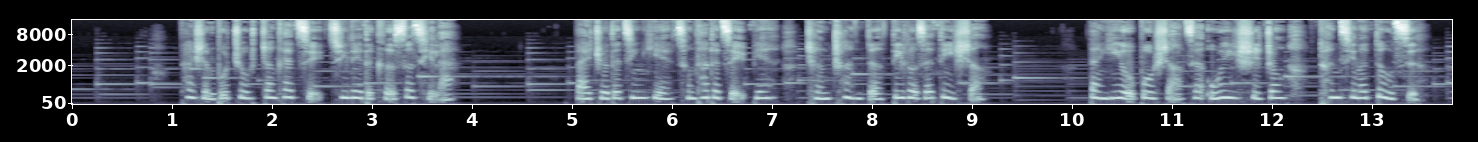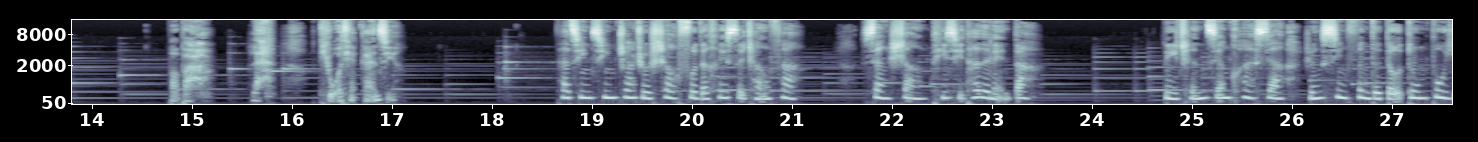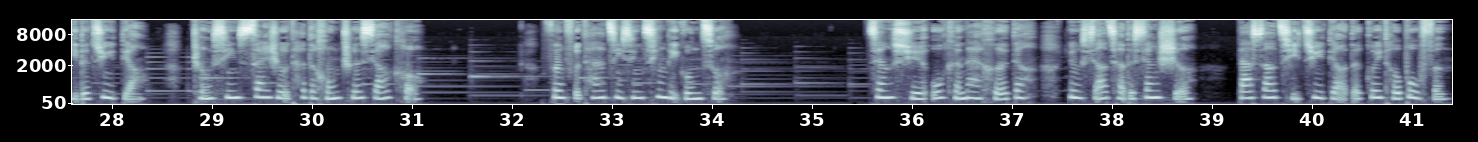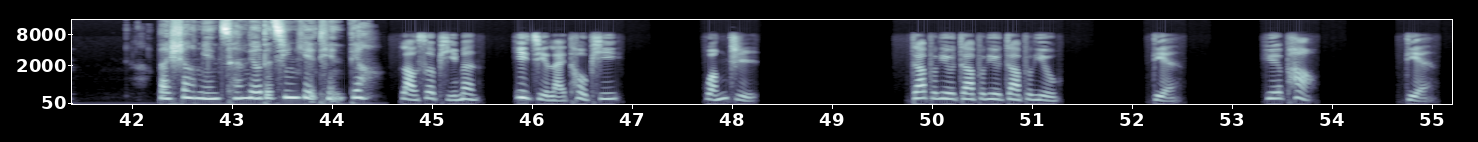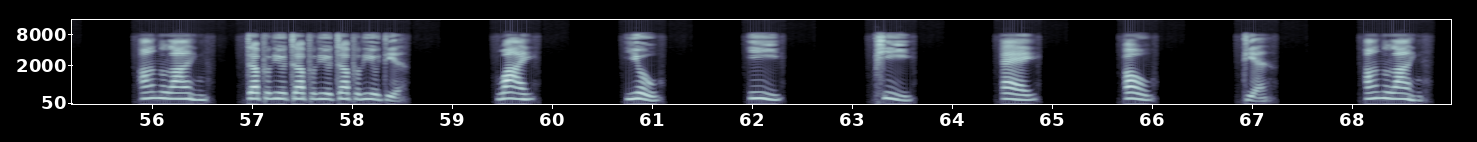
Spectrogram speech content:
他忍不住张开嘴，剧烈的咳嗽起来。白灼的精液从他的嘴边成串的滴落在地上。但已有不少在无意识中吞进了肚子。宝贝儿，来，替我舔干净。他轻轻抓住少妇的黑色长发，向上提起她的脸蛋。李晨将胯下仍兴奋的抖动不已的巨屌重新塞入她的红唇小口，吩咐她进行清理工作。江雪无可奈何的用小巧的香舌。打扫起巨屌的龟头部分，把上面残留的精液舔掉。老色皮们，一起来透批！网址：w w w 点约炮点 online w w w 点 y u e p a o 点 online。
